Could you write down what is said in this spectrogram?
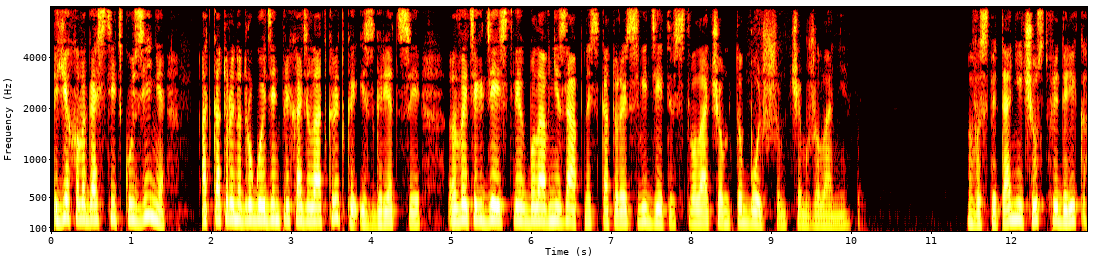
ехала гостить кузине, от которой на другой день приходила открытка из Греции. В этих действиях была внезапность, которая свидетельствовала о чем-то большем, чем желание. В воспитании чувств Фредерик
